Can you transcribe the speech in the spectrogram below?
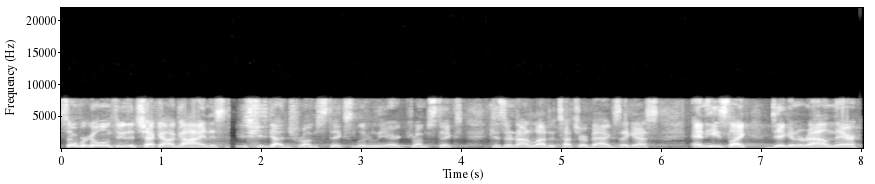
so we're going through the checkout guy, and he's got drumsticks, literally, Eric, drumsticks, because they're not allowed to touch our bags, I guess. And he's like digging around there,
